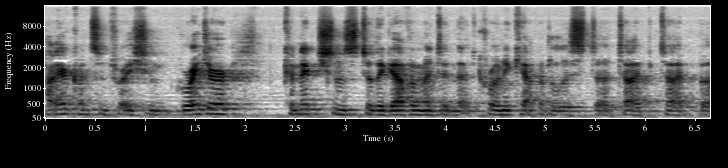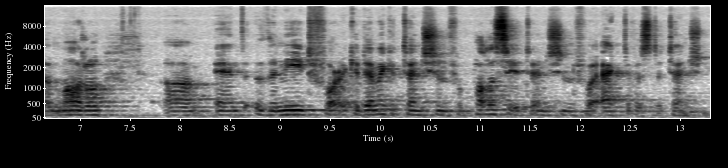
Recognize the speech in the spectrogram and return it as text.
higher concentration, greater connections to the government in that crony capitalist uh, type, type uh, model, um, and the need for academic attention, for policy attention, for activist attention.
